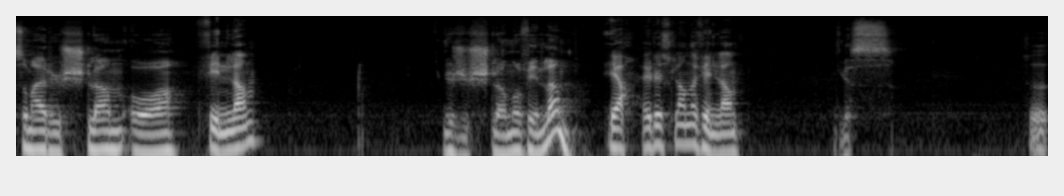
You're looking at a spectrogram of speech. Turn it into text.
Som er Russland og Finland. Russland og Finland? Ja, Russland og Finland. Yes. Så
